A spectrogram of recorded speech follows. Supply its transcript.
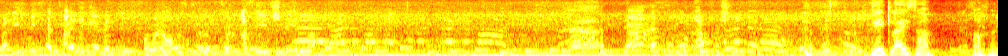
weil ich mich verteidige, wenn ich vor meiner Haustür irgend so ein Assi stehen hab. Ja, also rot ab, verschwindet. Verpisst euch. Red leiser. Rache.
